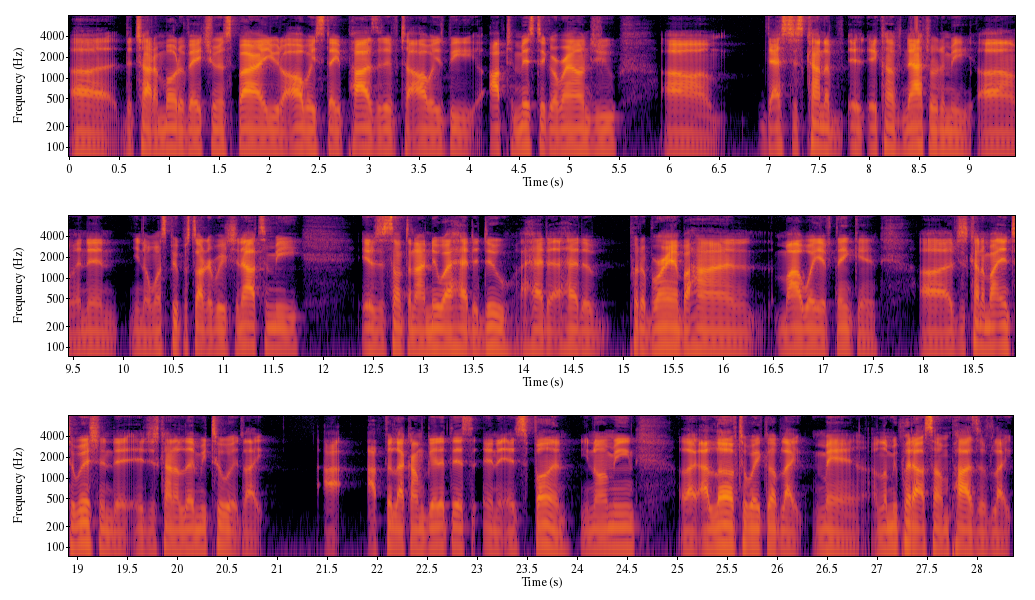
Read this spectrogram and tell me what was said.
uh, to try to motivate you, inspire you to always stay positive, to always be optimistic around you. Um, that's just kind of it, it comes natural to me. Um, and then you know once people started reaching out to me, it was just something I knew I had to do. I had to I had to put a brand behind my way of thinking. Uh, just kind of my intuition that it just kind of led me to it. Like I feel like I'm good at this and it's fun. You know what I mean? Like I love to wake up like man, let me put out something positive. Like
